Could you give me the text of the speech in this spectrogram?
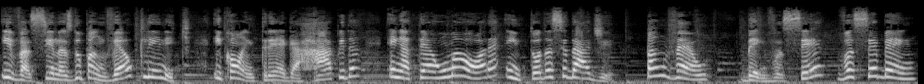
e vacinas do Panvel Clinic. E com a entrega rápida em até uma hora em toda a cidade. Panvel. Bem você, você bem.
